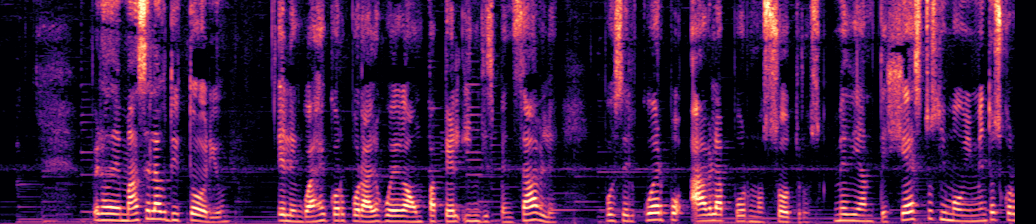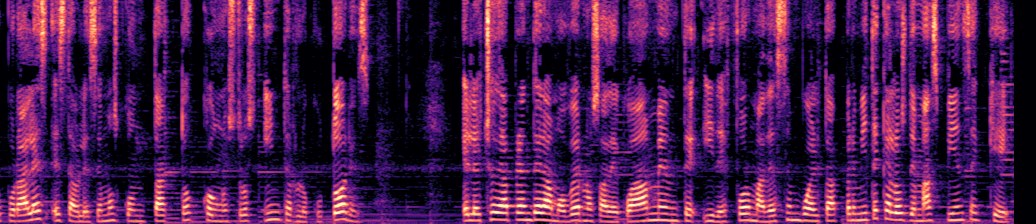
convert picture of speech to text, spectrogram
Pero además el auditorio, el lenguaje corporal juega un papel indispensable, pues el cuerpo habla por nosotros. Mediante gestos y movimientos corporales establecemos contacto con nuestros interlocutores. El hecho de aprender a movernos adecuadamente y de forma desenvuelta permite que los demás piensen que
